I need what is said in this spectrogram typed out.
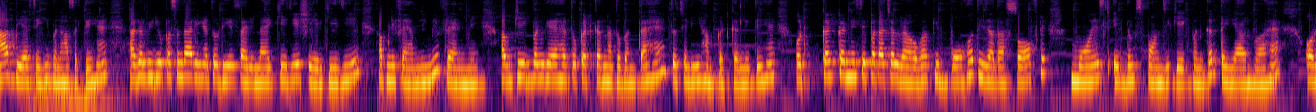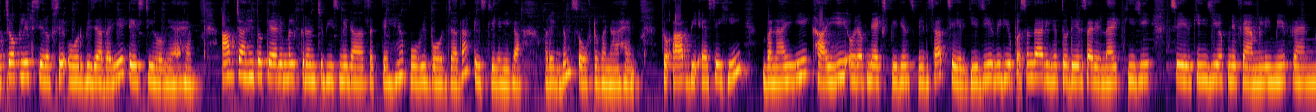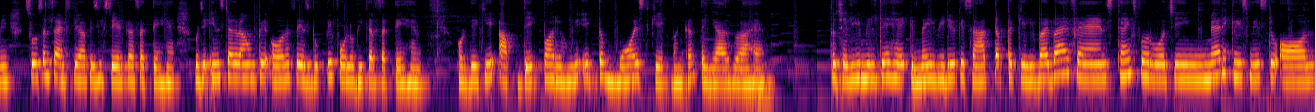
आप भी ऐसे ही बना सकते हैं। अगर वीडियो पसंद आ रही है तो ढेर सारी लाइक कीजिए शेयर कीजिए अपनी फैमिली में फ्रेंड में। अब केक बन गया है तो कट करना तो बनता है तो चलिए हम कट कर लेते हैं। और कट करने से पता चल रहा होगा कि बहुत ही ज़्यादा सॉफ्ट मॉइस्ट एकदम स्पॉन्जी केक बनकर तैयार हुआ है। और चॉकलेट सिरप से और भी ज़्यादा ये टेस्टी हो गया है। आप चाहें तो कैरेमल क्रंच भी इसमें डाल सकते हैं, वो भी बहुत ज़्यादा टेस्टी लगेगा और एकदम सॉफ्ट बना है। तो आप भी ऐसे ही बनाइए, खाइए और अपने एक्सपीरियंस मेरे साथ शेयर कीजिए। वीडियो पसंद आ रही है तो ढेर सारे लाइक कीजिए शेयर कीजिए अपने फैमिली में फ्रेंड में। सोशल साइट्स पे आप इसे शेयर कर सकते हैं। मुझे इंस्टाग्राम पे और फेसबुक पे फॉलो भी कर सकते हैं। और देखिए, आप देख पा रहे होंगे, एकदम मॉइस्ट केक बनकर तैयार हुआ है। तो चलिए मिलते हैं एक नई वीडियो के साथ। तब तक के लिए bye bye friends thanks for watching merry Christmas to all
